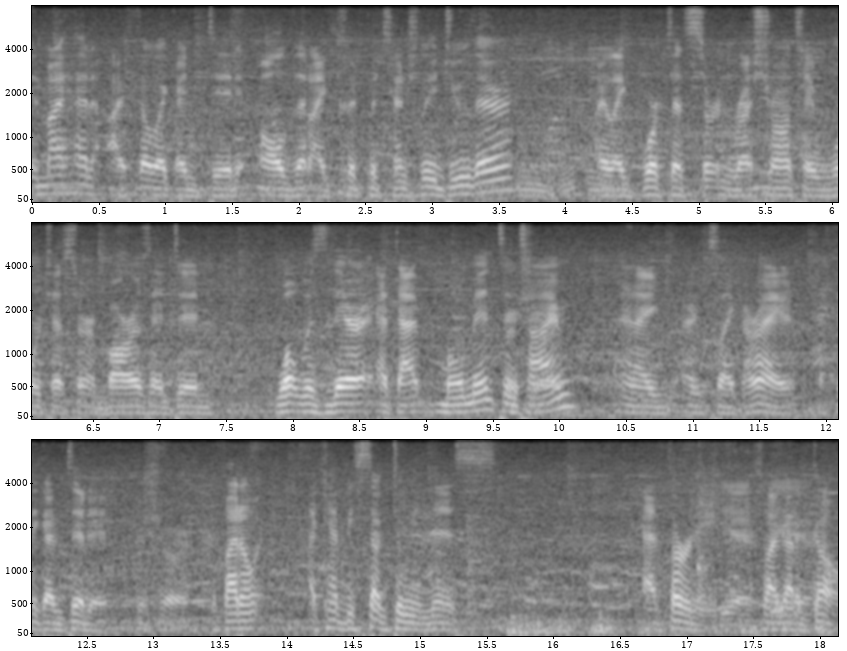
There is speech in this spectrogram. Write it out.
in my head, I felt like I did all that I could potentially do there. Mm-hmm. I like worked at certain restaurants. I worked at certain bars. I did what was there at that moment in sure. time, and I, I was like, all right, I think I did it. For sure. If I don't, I can't be stuck doing this at 30. Yeah, so I gotta go.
